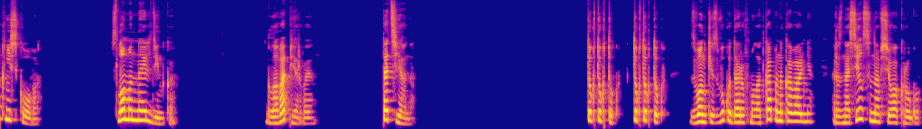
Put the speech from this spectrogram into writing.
Князькова. Сломанная льдинка. Глава первая. Татьяна. Тук-тук-тук, тук-тук-тук. Звонкий звук ударов молотка по наковальне разносился на всю округу.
